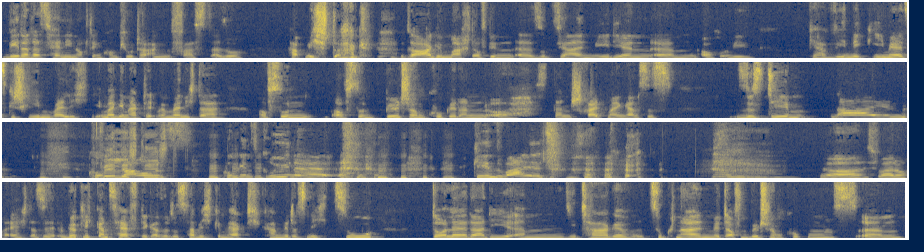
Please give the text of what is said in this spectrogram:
weder das Handy noch den Computer angefasst. Also habe mich stark rar gemacht auf den äh, sozialen Medien, ähm, auch irgendwie ja wenig E-Mails geschrieben, weil ich immer gemerkt habe, wenn ich da auf so ein auf so ein Bildschirm gucke, dann oh, dann schreit mein ganzes System nein, guck Will raus, nicht. Guck ins Grüne, geh ins Wald. ja, ich war doch echt, also wirklich ganz heftig. Also das habe ich gemerkt. Ich kann mir das nicht zu dolle da die, ähm, die Tage zuknallen mit auf dem Bildschirm gucken. Das ähm,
